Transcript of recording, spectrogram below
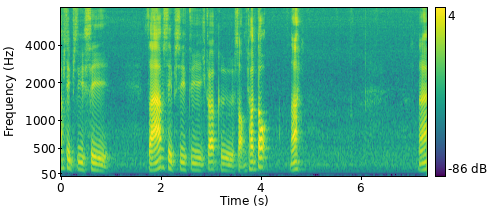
30ซีซี30ซีซีก็คือ 2 ช้อนโต๊ะนะนะ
